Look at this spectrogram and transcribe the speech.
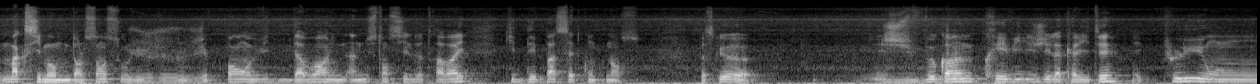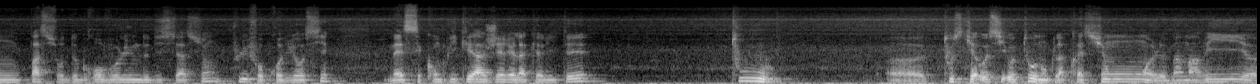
maximum dans le sens où je j'ai pas envie d'avoir un ustensile de travail qui dépasse cette contenance parce que je veux quand même privilégier la qualité et plus on passe sur de gros volumes de distillation, plus il faut produire aussi. Mais c'est compliqué à gérer la qualité. Tout, euh, tout ce qu'il y a aussi autour, donc la pression, euh, le bain-marie, euh,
